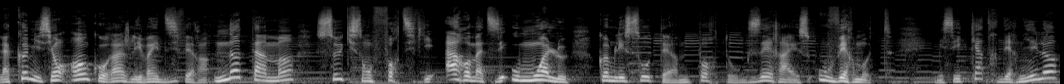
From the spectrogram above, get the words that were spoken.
la Commission encourage les vins différents, notamment ceux qui sont fortifiés, aromatisés ou moelleux, comme les sauternes, Porto, Xérès ou Vermouth. Mais ces quatre derniers-là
